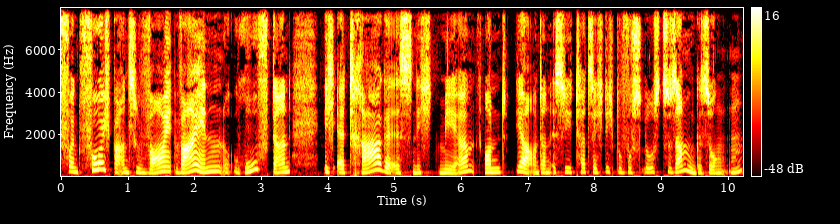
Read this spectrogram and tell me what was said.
fängt furchtbar an zu weinen, ruft dann, ich ertrage es nicht mehr. Und ja, und dann ist sie tatsächlich bewusstlos zusammengesunken.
